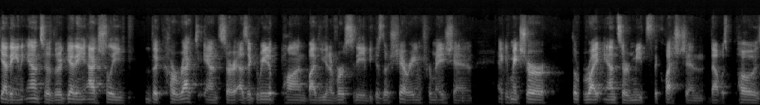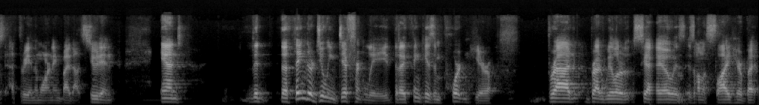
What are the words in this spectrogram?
getting an answer, they're getting actually the correct answer as agreed upon by the university because they're sharing information make sure the right answer meets the question that was posed at three in the morning by that student. And the, the thing they're doing differently that I think is important here, Brad, Brad Wheeler, CIO, is, is on the slide here, but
